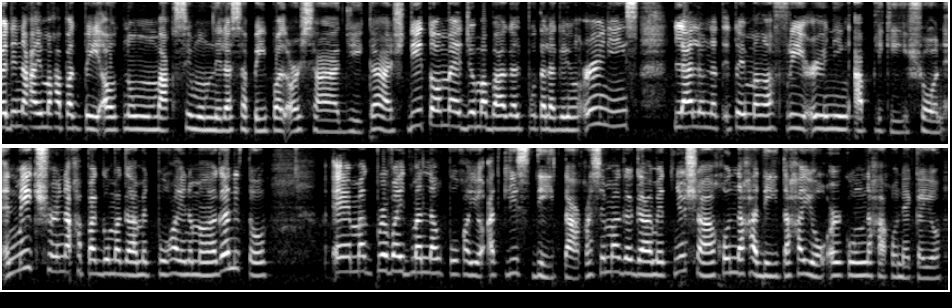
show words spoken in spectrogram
pwede na kayo makapag-payout nung maximum nila sa PayPal or sa GCash. Dito, medyo mabagal po talaga yung earnings, lalo na ito yung mga free earning application. And make sure na kapag gumagamit po kayo ng mga ganito, eh mag-provide man lang po kayo at least data kasi magagamit nyo siya kung naka-data kayo or kung naka-connect kayo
